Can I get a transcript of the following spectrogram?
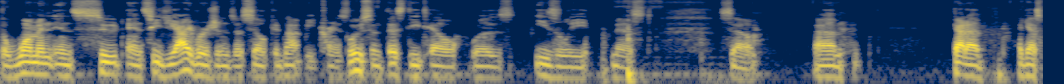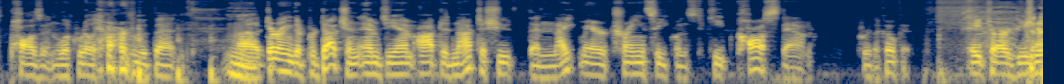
the woman in suit and CGI versions of Sil could not be translucent, this detail was easily missed. So, um, gotta, I guess, pause it and look really hard with that. Uh, during the production, MGM opted not to shoot the nightmare train sequence to keep costs down for the Coca. HR Giger,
